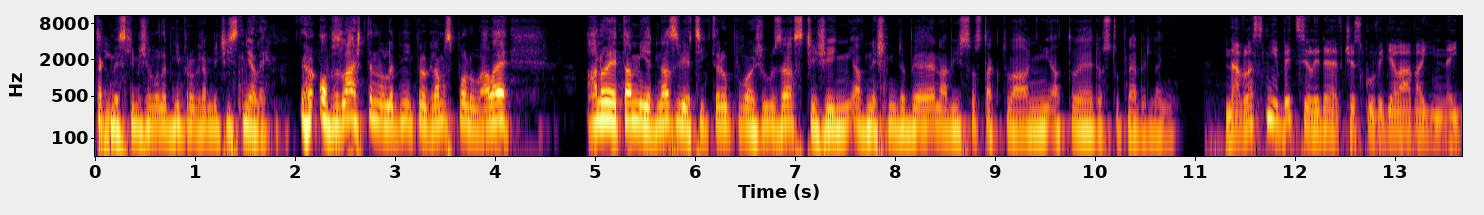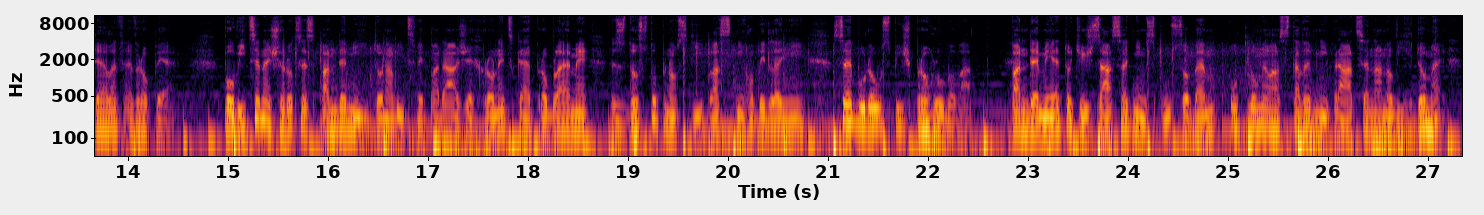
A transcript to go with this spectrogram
Tak myslím, že volební programy číst měli. Obzvlášť ten volební program spolu, ale ano, je tam jedna z věcí, kterou považuji za stěžení a v dnešní době na výsost aktuální a to je dostupné bydlení. Na vlastní si lidé v Česku vydělávají nejdéle v Evropě. Po více než roce s pandemí to navíc vypadá, že chronické problémy s dostupností vlastního bydlení se budou spíš prohlubovat. Pandemie totiž zásadním způsobem utlumila stavební práce na nových domech.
